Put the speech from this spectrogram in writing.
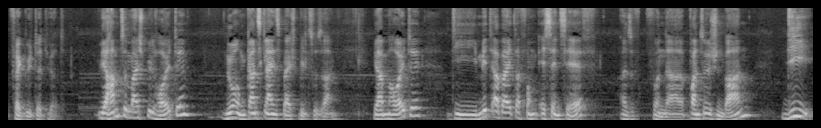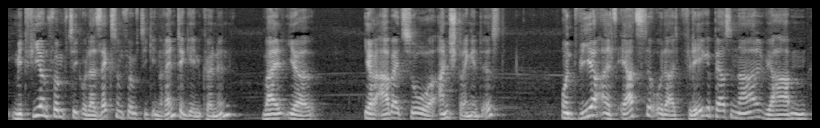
vergütet wird. Wir haben zum Beispiel heute, nur um ein ganz kleines Beispiel zu sagen, wir haben heute die Mitarbeiter vom SNCF, also von der französischen Bahn, die mit 54 oder 56 in Rente gehen können, weil ihr, ihre Arbeit so anstrengend ist. Und wir als Ärzte oder als Pflegepersonal, wir haben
